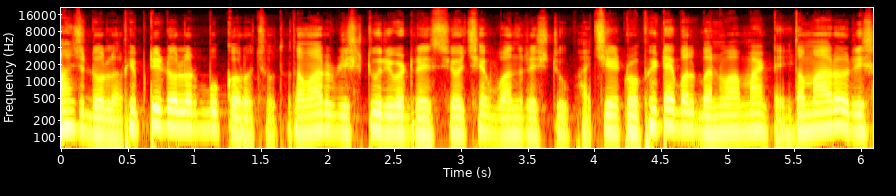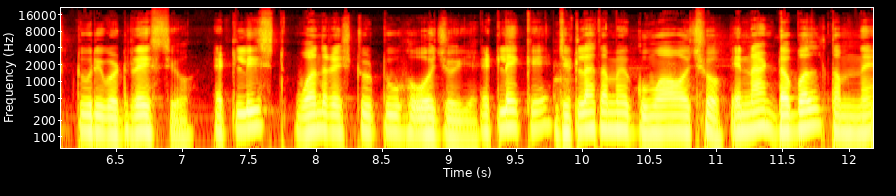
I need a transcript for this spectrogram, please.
પાંચ ડોલર ફિફ્ટી ડોલર બુક કરો છો, તો તમારો રિસ્ક ટુ રિવોર્ડ રેશિયો છે વન રેસ ટુ ફાઈવ જે પ્રોફિટેબલ બનવા માટે તમારો risk to reward ratio at least one ratio to two હોવો જોઈએ. એટલે કે જેટલા તમે ગુમાવો છો, એના ડબલ તમને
